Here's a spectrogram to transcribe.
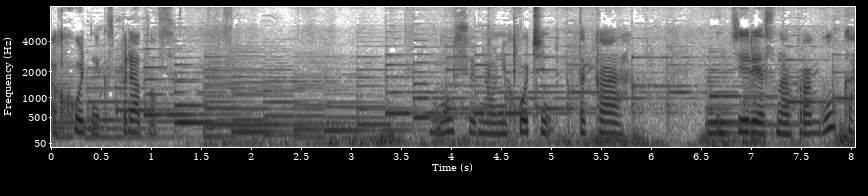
Охотник спрятался. Ну, сегодня у них очень такая интересная прогулка.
